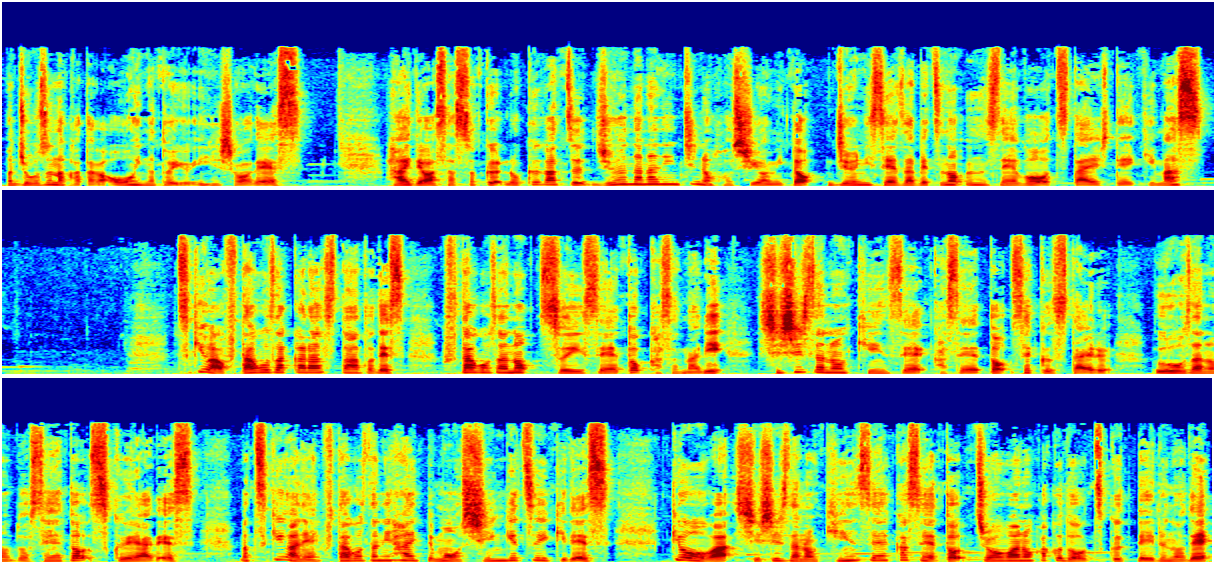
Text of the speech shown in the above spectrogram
まあ、上手な方が多いなという印象です。はい。では早速、6月17日の星読みと12星座別の運勢をお伝えしていきます。月は双子座からスタートです。双子座の水星と重なり、獅子座の金星、火星とセクスタイル、魚座の土星とスクエアです。まあ、月がね、双子座に入っても新月域です。今日は獅子座の金星火星と調和の角度を作っているので、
